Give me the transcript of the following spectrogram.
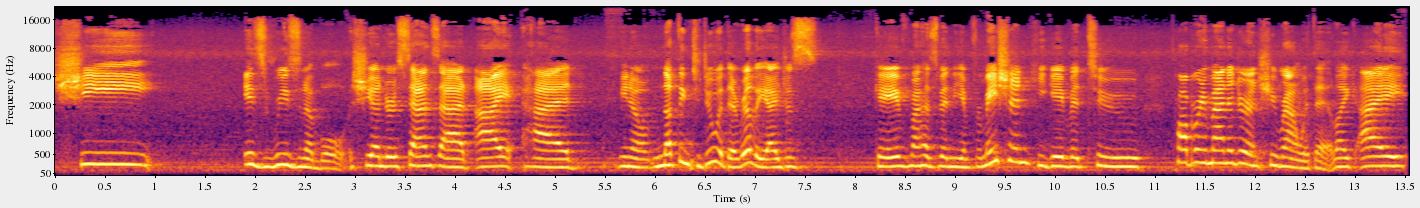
she is reasonable. She understands that I had you know nothing to do with it. Really, I just gave my husband the information. He gave it to property manager, and she ran with it. Like I.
